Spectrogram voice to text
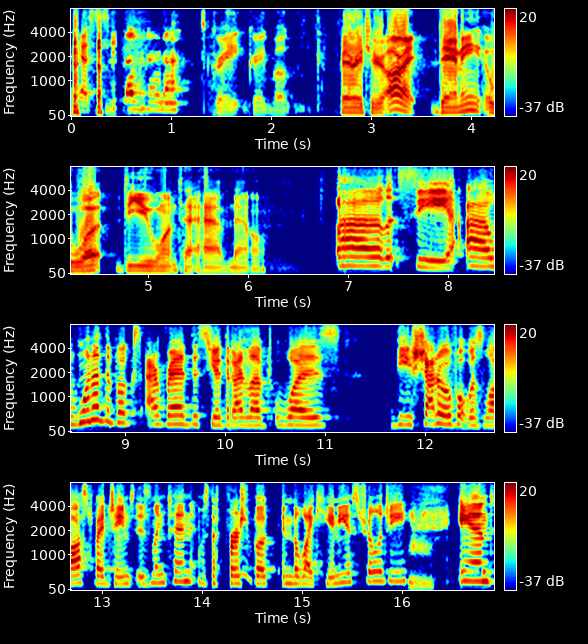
Yes, I love Nona. It's great, great book. very true. All right, Dani, what do you want to have now? Uh, let's see. Uh, one of the books I read this year that I loved was The Shadow of What Was Lost by James Islington. It was the first book in the Licanius trilogy, Mhm. and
